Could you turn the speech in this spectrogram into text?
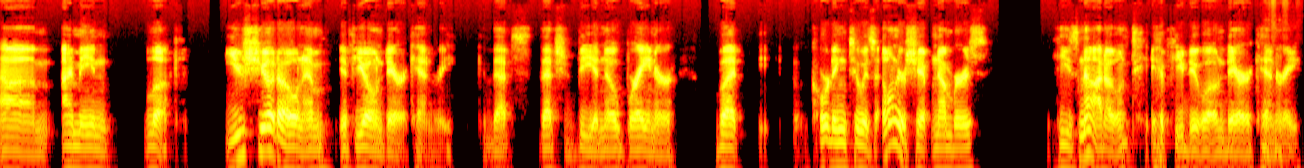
Um, I mean, look, you should own him if you own Derrick Henry. That's that should be a no-brainer. But according to his ownership numbers, he's not owned if you do own Derrick Henry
